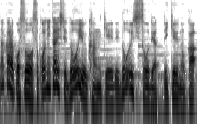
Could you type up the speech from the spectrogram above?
だからこそそこに対してどういう関係でどういう思想でやっていけるのか、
